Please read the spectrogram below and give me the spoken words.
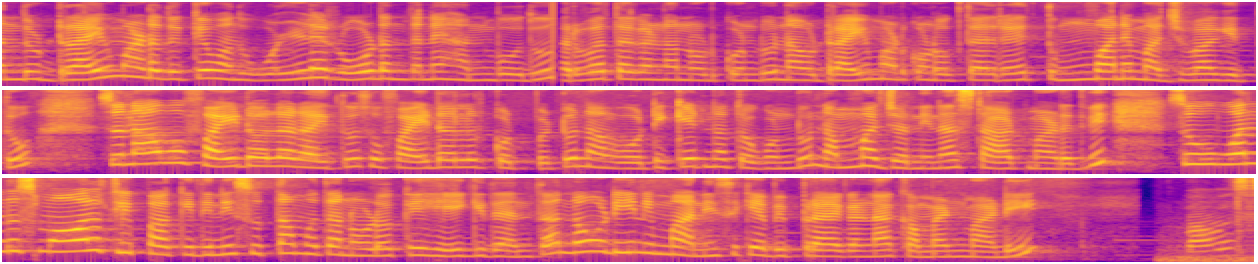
ಒಂದು ಡ್ರೈವ್ ಮಾಡೋದಕ್ಕೆ ಒಂದು ಒಳ್ಳೆ ರೋಡ್ ಅಂತಾನೆ ಅನ್ಬೋದು. ಪರ್ವತಗಳನ್ನ ನೋಡಿಕೊಂಡು ನಾವು ಡ್ರೈವ್ ಮಾಡ್ಕೊಂಡು ಹೋಗ್ತಾ ಇದ್ರೆ ತುಂಬಾ ಮಜವಾಗಿತ್ತು. ಸೊ ನಾವು ಫೈವ್ ಡಾಲರ್ ಆಯಿತು. ಸೊ ಫೈವ್ ಡಾಲರ್ ಕೊಟ್ಬಿಟ್ಟು ನಾವು ಟಿಕೆಟ್ನ ತೊಗೊಂಡು ನಮ್ಮ ಜರ್ನಿನ ಸ್ಟಾರ್ಟ್ ಮಾಡಿದ್ವಿ. ಸೊ ಒಂದು ಸ್ಮಾಲ್ ಕ್ಲಿಪ್ ಹಾಕಿದ್ದೀನಿ. ಸುತ್ತಮುತ್ತ ನೋಡೋಕೆ ಹೇಗಿದೆ ಅಂತ ನೋಡಿ ನಿಮ್ಮ ಅನಿಸಿಕೆ ಅಭಿಪ್ರಾಯಗಳನ್ನ ಕಮೆಂಟ್ ಮಾಡಿ. Bowers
